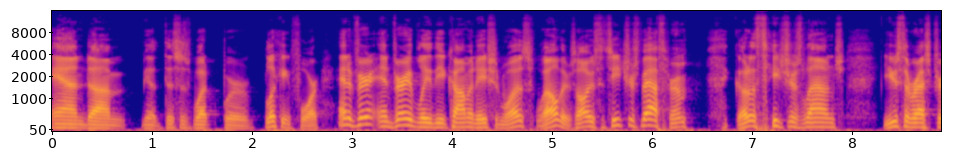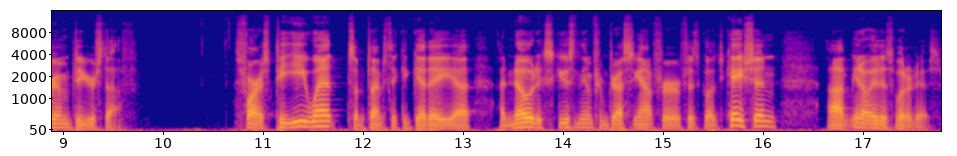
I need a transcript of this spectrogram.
and um, you know, this is what we're looking for. And invariably, the accommodation was, well, there's always the teacher's bathroom. Go to the teacher's lounge, use the restroom, do your stuff. As far as PE went, sometimes they could get a, uh, a note excusing them from dressing out for physical education. Um, you know, it is what it is.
